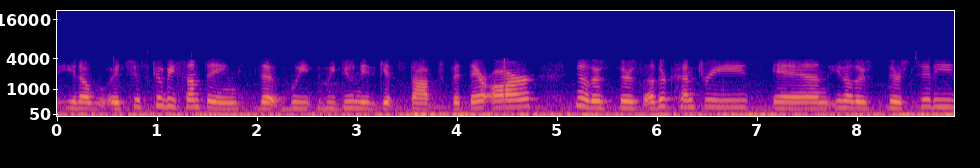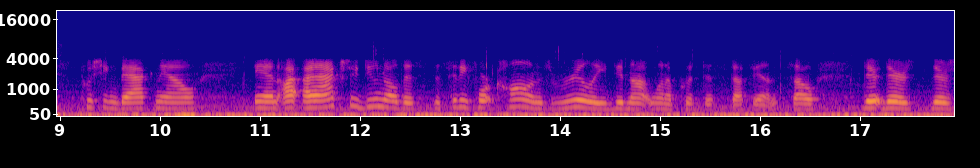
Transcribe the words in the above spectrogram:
you know, it's just going to be something that we we do need to get stopped. But there are, you know, there's there's other countries, and you know, there's there's cities pushing back now. And I, I actually do know this. The city of Fort Collins really did not want to put this stuff in. So there, there's there's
